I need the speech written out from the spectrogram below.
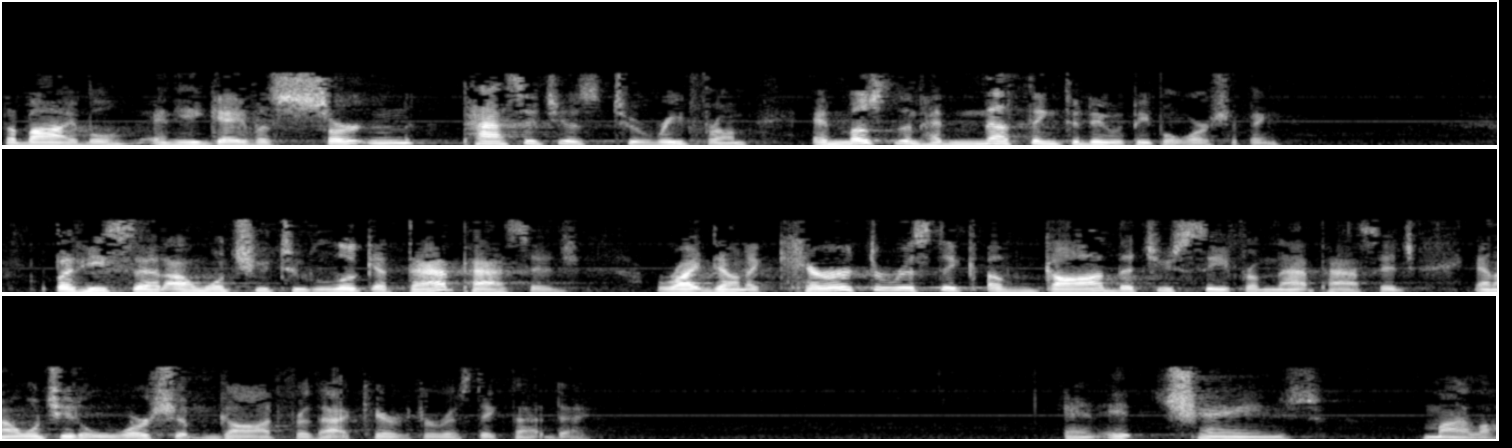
the Bible, and he gave us certain passages to read from, and most of them had nothing to do with people worshiping. But he said, I want you to look at that passage write down a characteristic of God that you see from that passage, and I want you to worship God for that characteristic that day. And it changed my life.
